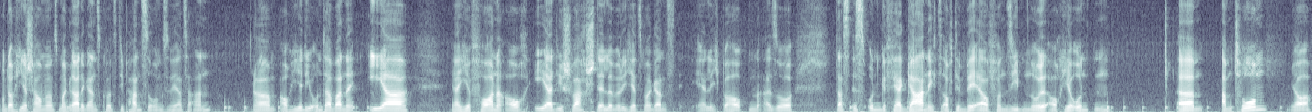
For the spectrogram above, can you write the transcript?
Und auch hier schauen wir uns mal gerade ganz kurz die Panzerungswerte an. Ähm, auch hier die Unterwanne eher ja hier vorne auch eher die Schwachstelle, würde ich jetzt mal ganz ehrlich behaupten. Also das ist ungefähr gar nichts auf dem BR von 7.0, auch hier unten. Ähm, am Turm, ja.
